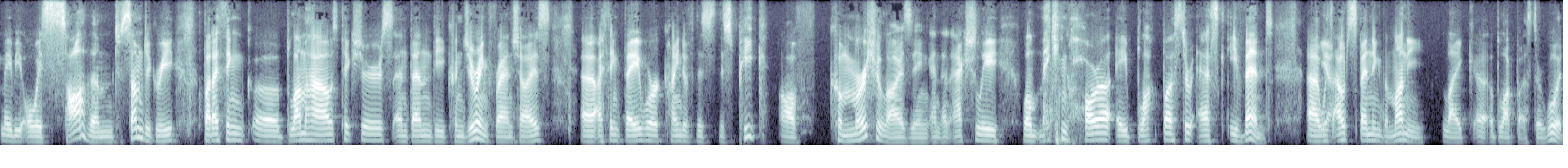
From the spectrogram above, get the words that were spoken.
maybe always saw them to some degree. But I think uh, Blumhouse Pictures and then the Conjuring franchise, uh, I think they were kind of this this peak of commercializing and, and actually, well, making horror a blockbuster esque event uh, Yeah. without spending the money like uh, a blockbuster would,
